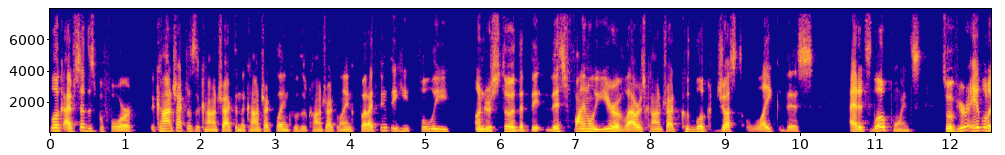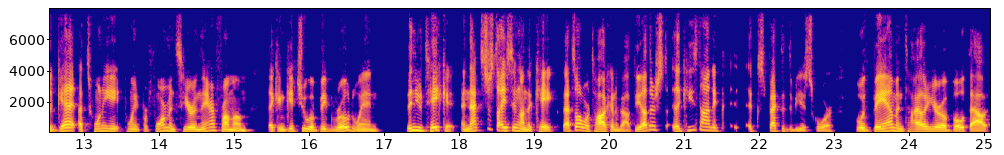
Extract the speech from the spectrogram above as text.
look, I've said this before. The contract is the contract, and the contract length was the contract length. But I think the Heat fully understood that the, this final year of Lowry's contract could look just like this at its low points. So if you're able to get a 28 point performance here and there from him that can get you a big road win, then you take it. And that's just icing on the cake. That's all we're talking about. The other, st- like, he's not ex- expected to be a scorer. But with Bam and Tyler Herro both out,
